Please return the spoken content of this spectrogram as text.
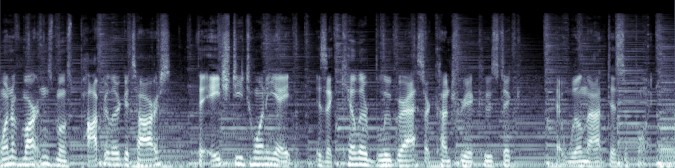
One of Martin's most popular guitars, the HD28 is a killer bluegrass or country acoustic that will not disappoint.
